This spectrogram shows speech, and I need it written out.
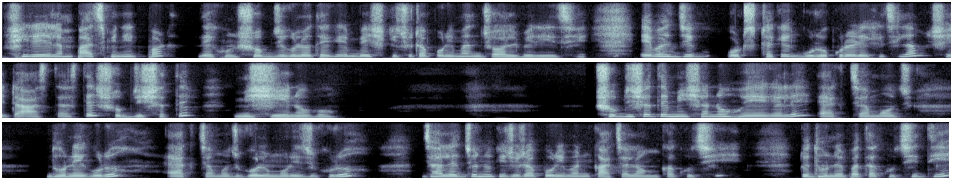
ফিরে এলাম পাঁচ মিনিট পর। দেখুন, সবজিগুলো থেকে বেশ কিছুটা পরিমাণ জল বেরিয়েছে। এবার যে ওটসটাকে গুঁড়ো করে রেখেছিলাম, সেটা আস্তে আস্তে সবজির সাথে মিশিয়ে নেব। সবজির সাথে মিশানো হয়ে গেলে এক চামচ ধনে গুঁড়ো, এক চামচ গোলমরিচ গুঁড়ো, ঝালের জন্য কিছুটা পরিমাণ কাঁচা লঙ্কা কুচি, একটু ধনে পাতা কুচি দিয়ে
